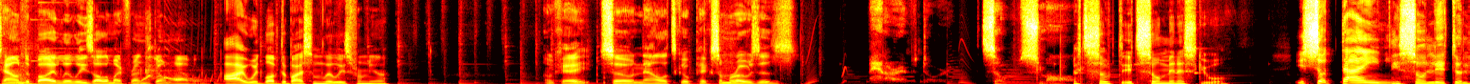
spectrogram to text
town to buy lilies?" All of my friends don't have them. I would love to buy some lilies from you. Okay, so now let's go pick some roses. Man, our inventory it's so small. It's so it's so minuscule. It's so tiny. It's so little.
